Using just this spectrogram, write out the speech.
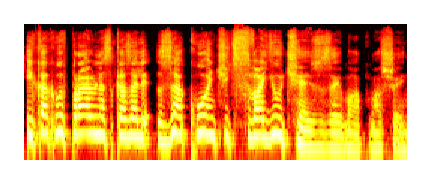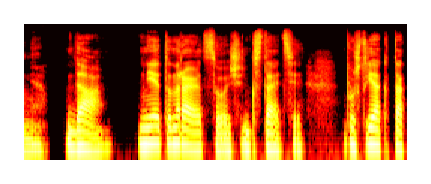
и, как вы правильно сказали, закончить свою часть взаимоотношения. Да, мне это нравится очень, кстати, потому что я так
